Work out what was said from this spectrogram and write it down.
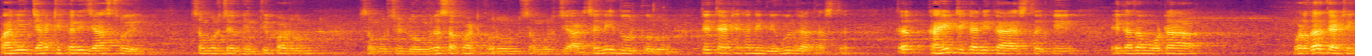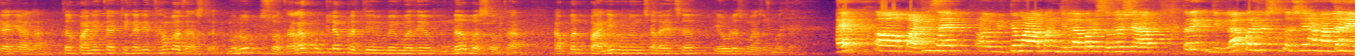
पाणी ज्या ठिकाणी जास्त होईल समोरच्या भिंती पाडून समोरची डोंगरं सपाट करून समोरची अडचणी दूर करून ते त्या ठिकाणी निघून जात असतं. तर काही ठिकाणी काय असतं की एखादा मोठा पडदा त्या ठिकाणी आला तर पाणी त्या ठिकाणी थांबत असतं. म्हणून स्वतःला कुठल्या प्रतिबिंबेमध्ये न बसवता आपण पाणी म्हणून चालायचं एवढंच माझं मत आहे. पाटील साहेब विद्यमान आपण जिल्हा परिषद सदस्य आहात. तर एक जिल्हा परिषद सदस्य या नात्याने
